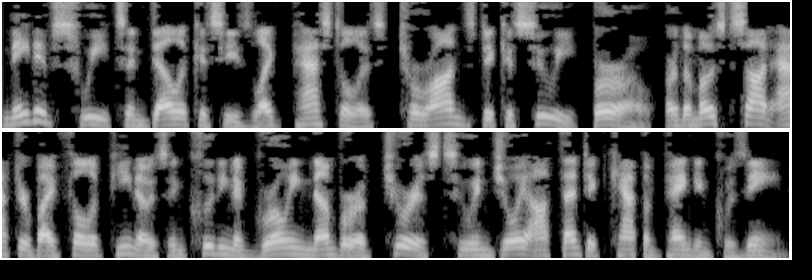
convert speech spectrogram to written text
Native sweets and delicacies like pastelas, turons de kasui, burro, are the most sought after by Filipinos including a growing number of tourists who enjoy authentic Kapampangan cuisine.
